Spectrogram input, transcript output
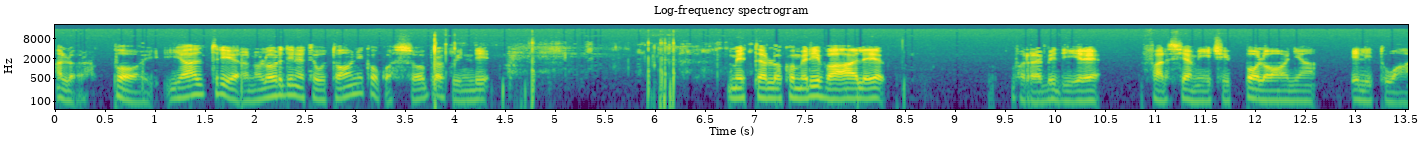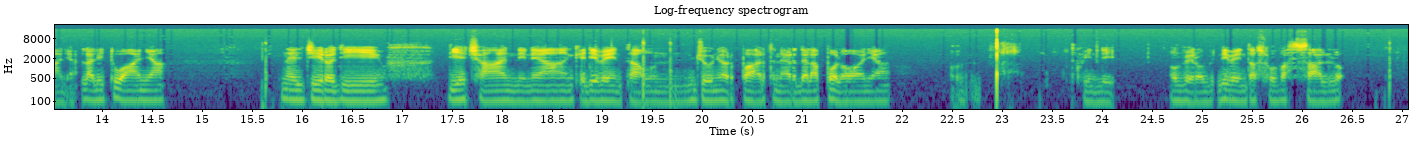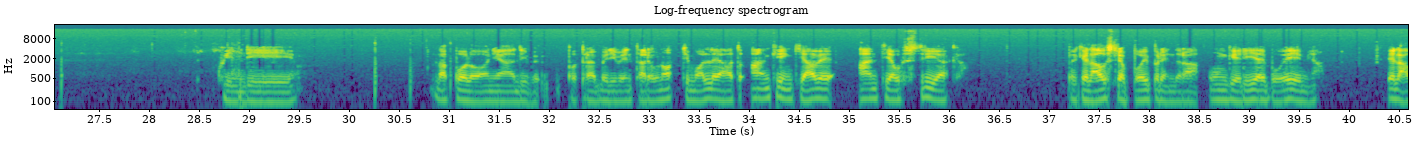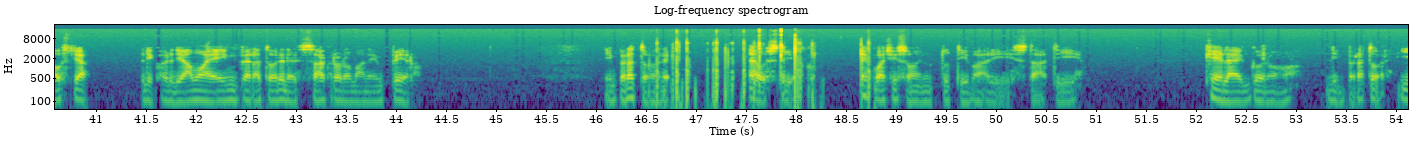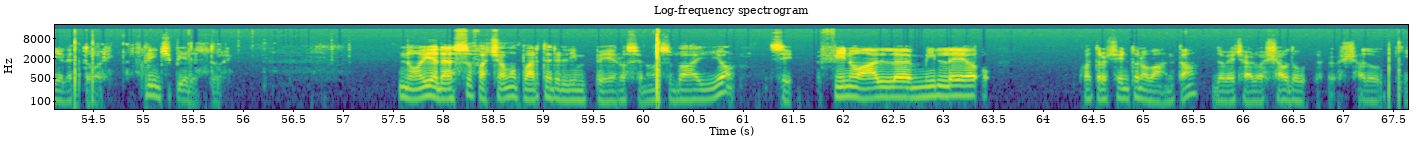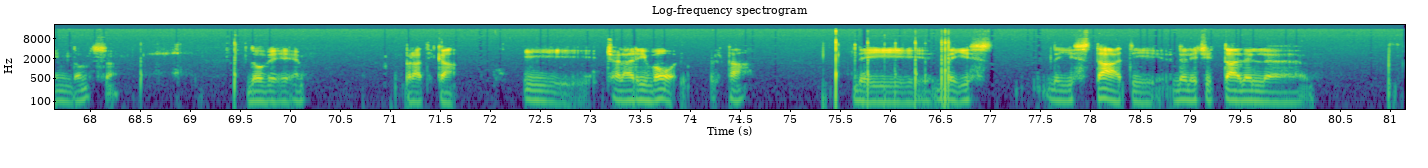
allora poi gli altri erano l'ordine teutonico qua sopra quindi metterlo come rivale vorrebbe dire farsi amici Polonia e Lituania. La Lituania nel giro di dieci anni neanche diventa un junior partner della Polonia, quindi ovvero diventa suo vassallo. Quindi la Polonia div potrebbe diventare un ottimo alleato anche in chiave anti-austriaca, perché l'Austria poi prenderà Ungheria e Boemia e l'Austria ricordiamo, è imperatore del Sacro Romano Impero. L'imperatore è austriaco. E qua ci sono tutti i vari stati che eleggono l'imperatore, gli elettori, principi elettori. Noi adesso facciamo parte dell'impero, se non sbaglio, sì, fino al 1490, dove c'è lo Shadow, Shadow Kingdoms, dove pratica c'è la rivolta dei, degli, degli, stati, delle città del,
